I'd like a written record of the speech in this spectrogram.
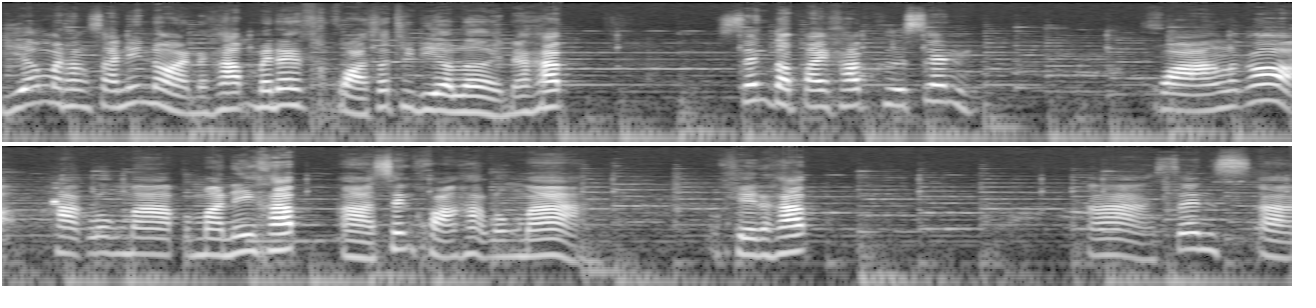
เยื้องมาทางซ้ายนิดหน่อยนะครับ ไม่ได้ขวาสักทีเดียวเลยนะครับ เส้นต่อไปครับคือเส้นขวางแล้วก็หักลงมาประมาณนี้ครับ อ่า เส้นขวางหักลงมา โอเคนะครับ อ่า เส้น อ่า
